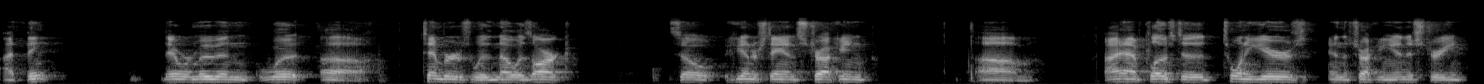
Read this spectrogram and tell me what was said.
I think they were moving wood uh, timbers with Noah's Ark, so he understands trucking. Um, I have close to 20 years in the trucking industry.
